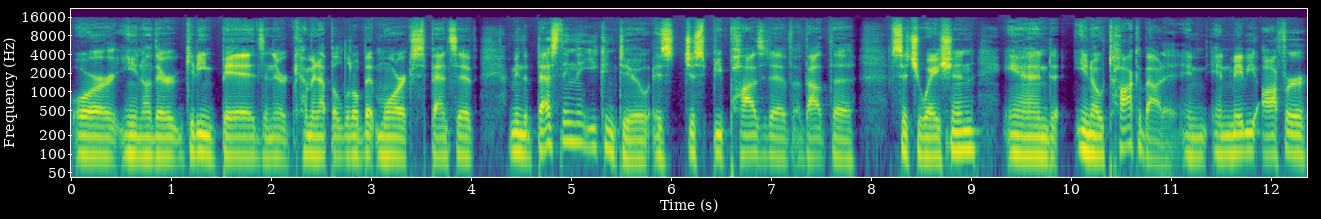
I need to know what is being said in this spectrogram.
or you know they're getting bids and they're coming up a little bit more expensive. I mean the best thing that you can do is just be positive about the situation and you know talk about it and and maybe offer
